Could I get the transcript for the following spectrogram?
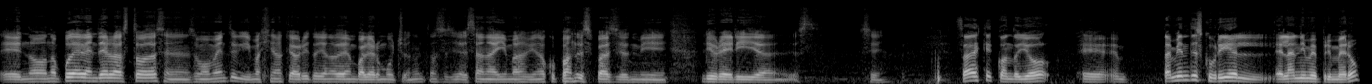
eh, no, no pude venderlas todas en su momento y imagino que ahorita ya no deben valer mucho, ¿no? Entonces ya están ahí más bien ocupando espacio en mi librería. Sí. Sabes que cuando yo eh, em, también descubrí el, anime primero,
